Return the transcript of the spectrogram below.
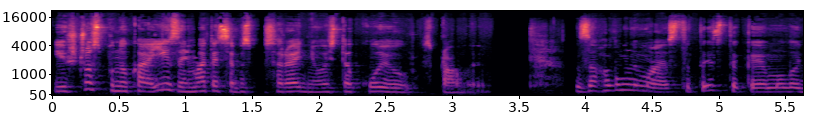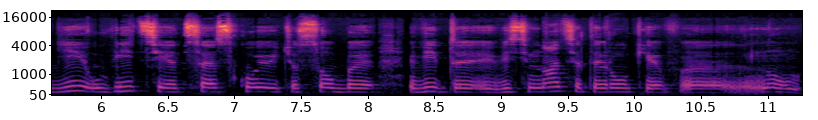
І що спонукає їх займатися безпосередньо ось такою справою? Загалом немає статистики. Молоді у віці це скоюють особи від е, 18 років, е, ну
